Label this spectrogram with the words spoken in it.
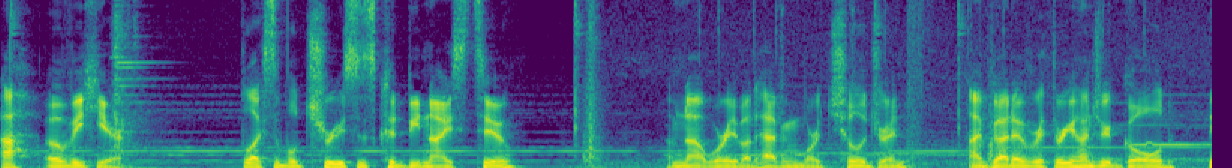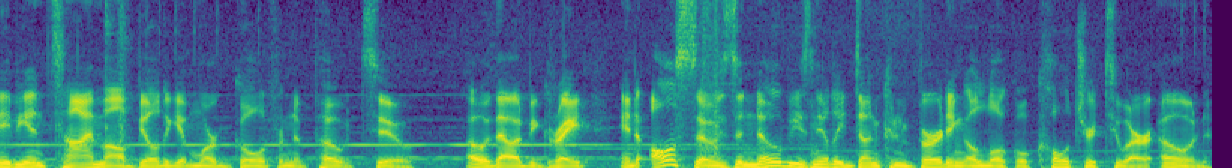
Ah, over here. Flexible truces could be nice too. I'm not worried about having more children. I've got over 300 gold. Maybe in time I'll be able to get more gold from the Pope too. Oh, that would be great. And also, Zenobi's nearly done converting a local culture to our own.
